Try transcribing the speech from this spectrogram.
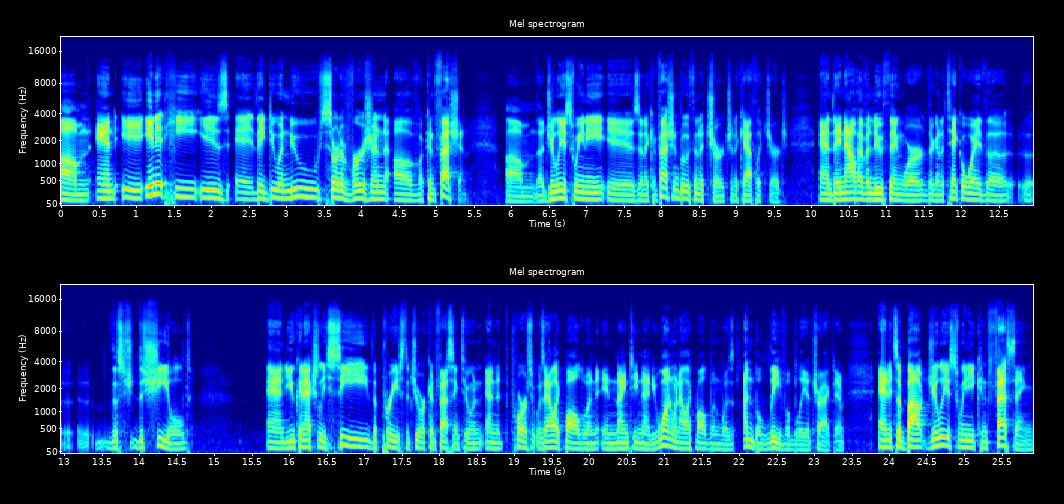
Um, and in it, he is. A, they do a new sort of version of a confession. Um, uh, Julia Sweeney is in a confession booth in a church, in a Catholic church, and they now have a new thing where they're going to take away the uh, the the shield, and you can actually see the priest that you are confessing to. And, and of course, it was Alec Baldwin in 1991 when Alec Baldwin was unbelievably attractive, and it's about Julia Sweeney confessing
